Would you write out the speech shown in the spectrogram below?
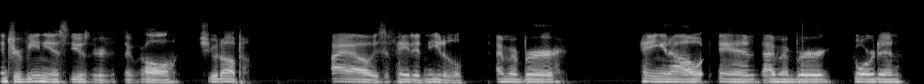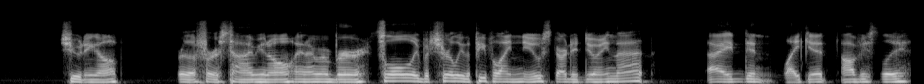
intravenous users. They would all shoot up. I always have hated needles. I remember hanging out, and I remember Gordon shooting up for the first time, you know, and I remember slowly but surely the people I knew started doing that. I didn't like it, obviously.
